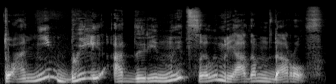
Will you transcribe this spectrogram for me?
то они были одарены целым рядом даров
